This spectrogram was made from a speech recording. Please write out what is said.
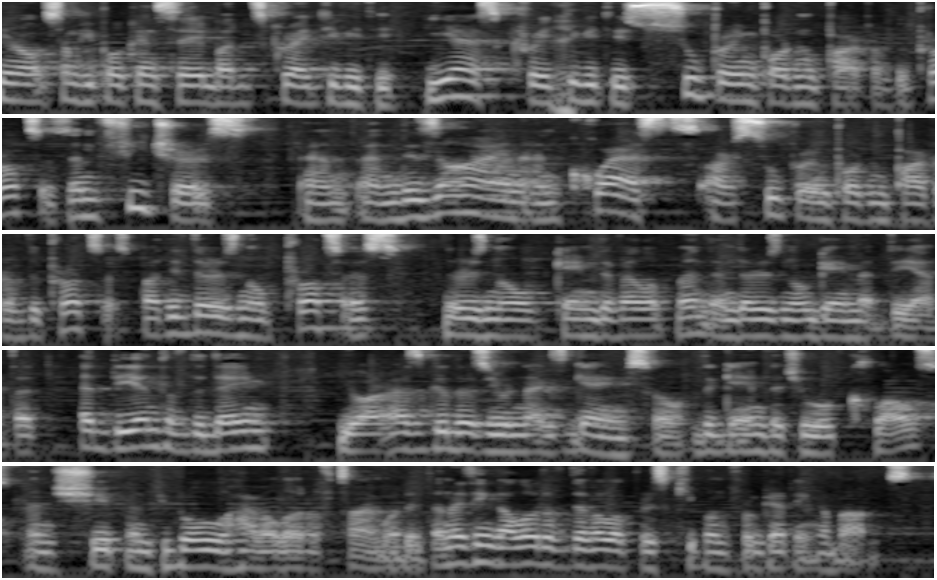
you know some people can say but it's creativity yes creativity is super important part of the process and features and, and design and quests are super important part of the process but if there is no process there is no game development and there is no game at the end at, at the end of the day you are as good as your next game so the game that you will close and ship and people will have a lot of time with it and i think a lot of developers keep on forgetting about this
